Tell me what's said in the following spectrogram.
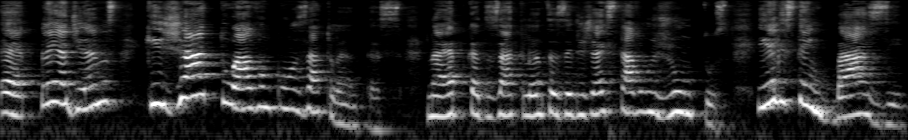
é pleiadianos que já atuavam com os atlantas. Na época dos atlantas, eles já estavam juntos. E eles têm base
